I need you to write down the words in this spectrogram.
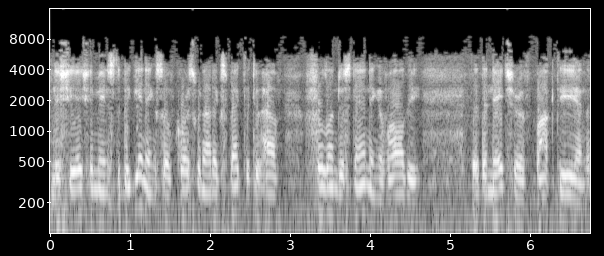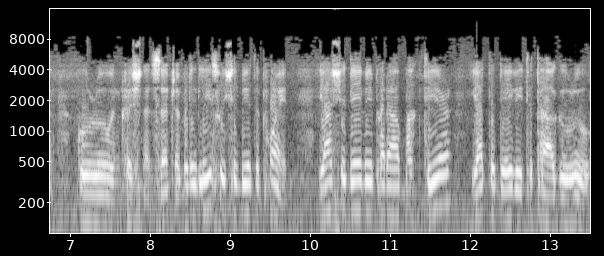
Initiation means the beginning, so of course we're not expected to have full understanding of all the the, the nature of bhakti and guru and Krishna, etc. But at least we should be at the point. Yasya Devi Para Bhaktir, Yata Devi Tata Guru.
